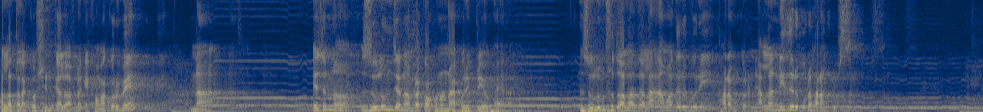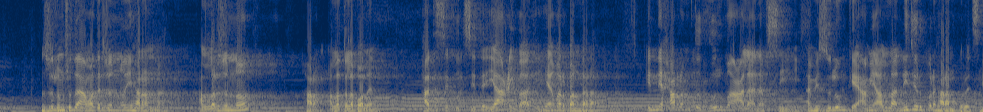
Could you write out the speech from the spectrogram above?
আল্লাহ তালা কশিন কালো আপনাকে ক্ষমা করবে না। এজন্য জুলুম যেন আমরা কখনো না করি, প্রিয় ভাইরা জুলুম শুধু আল্লাহ তালা আমাদের উপরই হারাম করেনি, আল্লাহ নিজের উপর হারাম করছে। জুলুম শুধু আমাদের জন্যই হারাম না, আল্লাহর জন্য হারাম। আল্লাহ তালা বলেন হাদিসে কুৎসিতে ইয়া ইবাদি, হে আমার বান্দারা ইন্নি হারাম তো জুলমা আলা নাফসি, আমি জুলুমকে আমি আল্লাহ নিজের উপরে হারাম করেছি।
